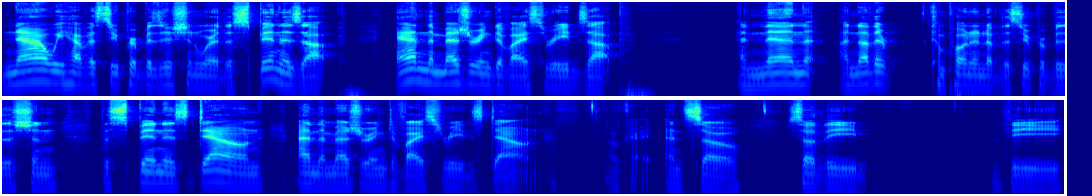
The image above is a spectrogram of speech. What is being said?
now we have a superposition where the spin is up and the measuring device reads up. And then another component of the superposition the spin is down and the measuring device reads down. Okay, and so so the the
